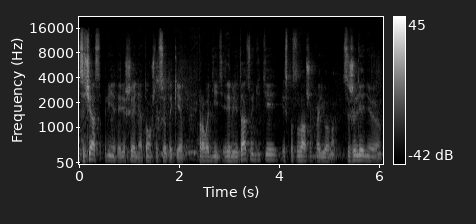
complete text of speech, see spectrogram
Сейчас принято решение о том, что все-таки проводить реабилитацию детей из пострадавших районов. К сожалению,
